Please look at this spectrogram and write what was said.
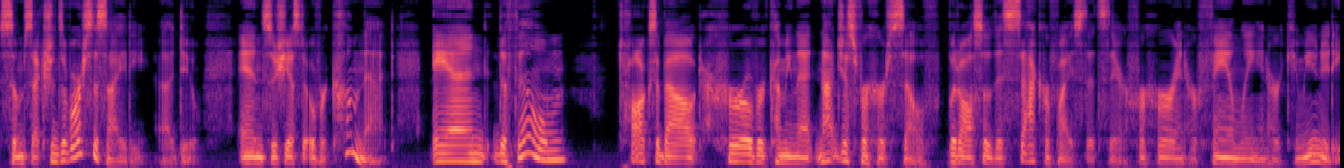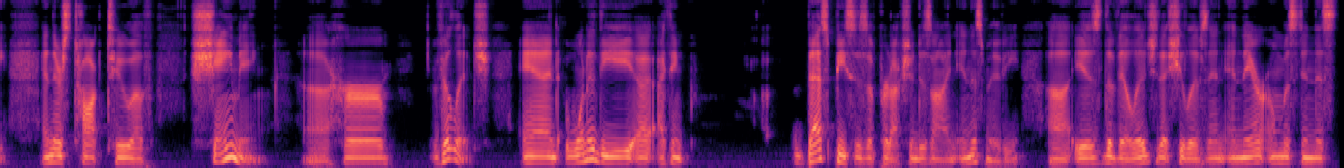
some sections of our society uh, do. And so she has to overcome that. And the film talks about her overcoming that not just for herself, but also the sacrifice that's there for her and her family and her community. And there's talk too of shaming uh, her village. And one of the, uh, I think, best pieces of production design in this movie uh, is the village that she lives in, and they're almost in this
